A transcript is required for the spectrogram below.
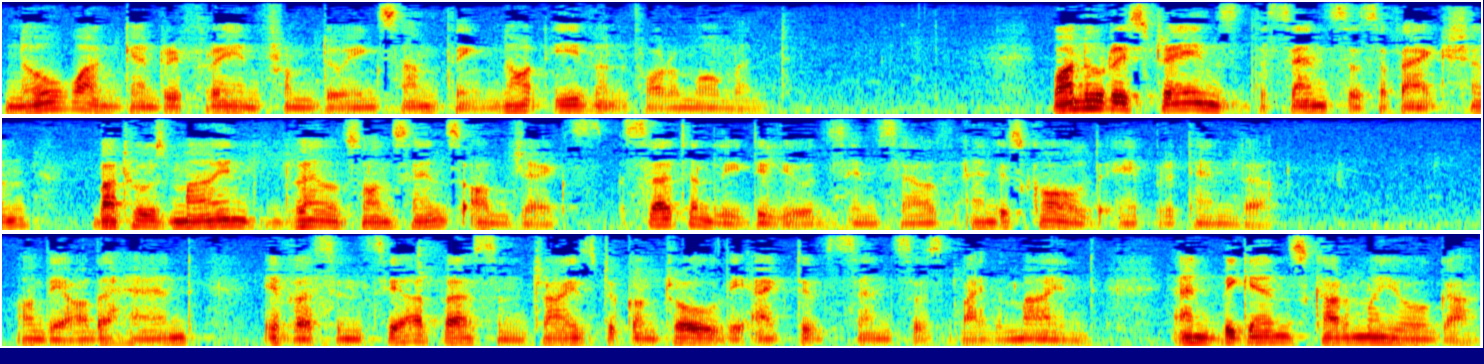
no one can refrain from doing something, not even for a moment. One who restrains the senses of action, but whose mind dwells on sense objects, certainly deludes himself and is called a pretender. On the other hand, if a sincere person tries to control the active senses by the mind and begins karma yoga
